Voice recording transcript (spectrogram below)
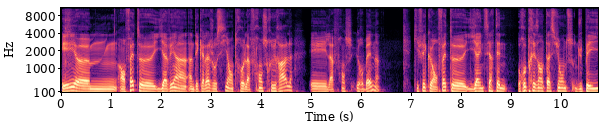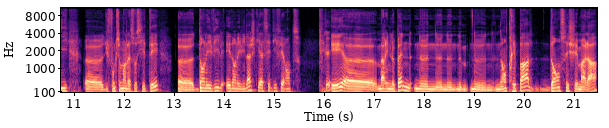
Et en fait, il y avait un, décalage aussi entre la France rurale et la France urbaine, qui fait qu'en fait, il y a une certaine représentation du pays, du fonctionnement de la société, dans les villes et dans les villages, qui est assez différente. Et euh, Marine Le Pen ne- ne- ne- ne- ne- n'entrait pas dans ces schémas-là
